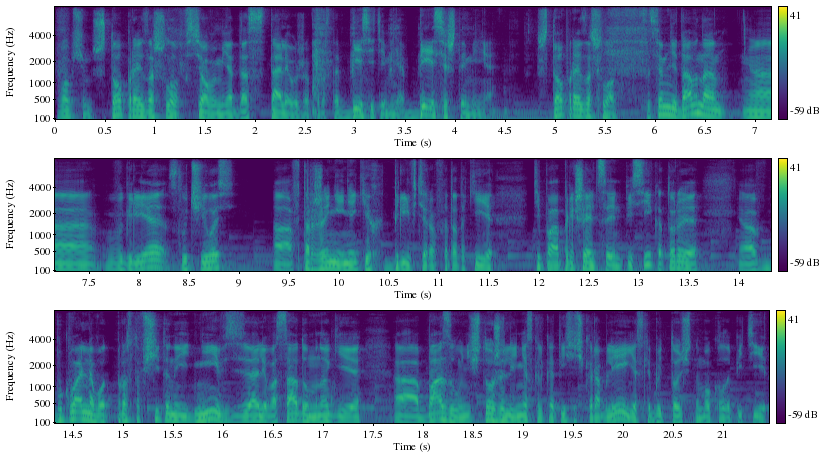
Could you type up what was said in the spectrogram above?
В общем, что произошло? Все, вы меня достали уже, просто бесите меня, бесишь ты меня. Что произошло? Совсем недавно э, в игре случилось э, вторжение неких дрифтеров. Это такие, типа, пришельцы NPC, которые э, буквально вот просто в считанные дни взяли в осаду многие э, базы, уничтожили несколько тысяч кораблей, если быть точным, около пяти.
